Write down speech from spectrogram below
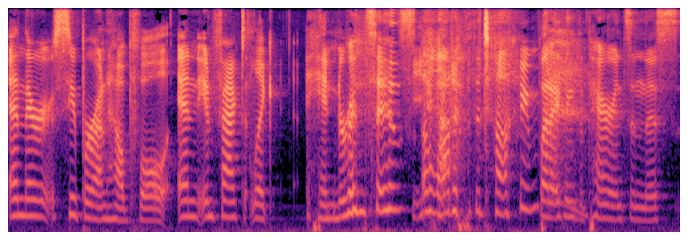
and they're super unhelpful and in fact like hindrances a lot of the time. But I think the parents in this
